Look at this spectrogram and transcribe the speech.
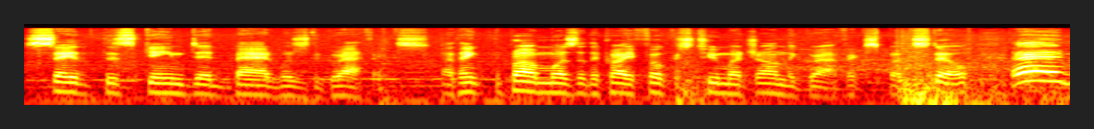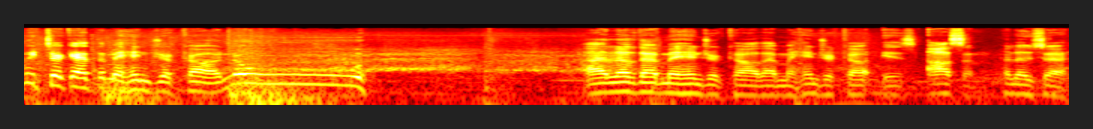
say that this game did bad was the graphics. I think the problem was that they probably focused too much on the graphics, but still. And we took out the Mahindra car. No! I love that Mahindra car. That Mahindra car is awesome. Hello, sir.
